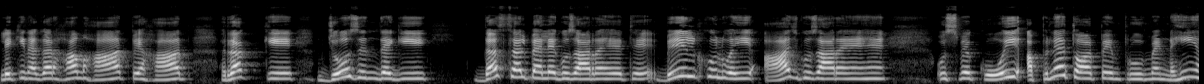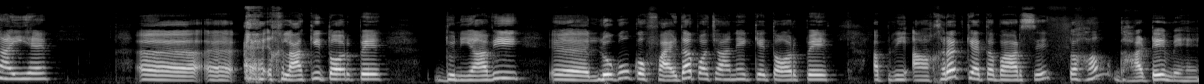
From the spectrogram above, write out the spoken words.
لیکن اگر ہم ہاتھ پہ ہاتھ رکھ کے جو زندگی دس سال پہلے گزار رہے تھے، بالکل وہی آج گزار رہے ہیں، اس میں کوئی اپنے طور پہ امپروومنٹ نہیں آئی ہے۔ اخلاقی طور پہ، دنیاوی لوگوں کو فائدہ پہنچانے کے طور پہ اپنی آخرت کے اعتبار سے تو ہم گھاٹے میں ہیں۔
